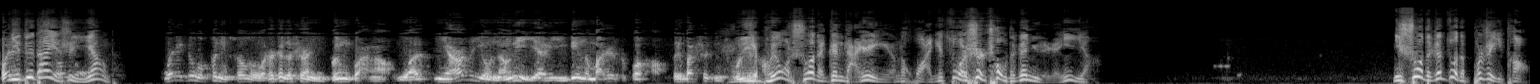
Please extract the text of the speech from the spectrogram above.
我你对他也是一样的。我也跟我父亲说过，我说这个事儿你不用管了，我你儿子有能力也一定能把日子过好，所以把事情处理好你不。用说的跟男人一样的话，你做事臭的跟女人一样，你说的跟做的不是一套。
